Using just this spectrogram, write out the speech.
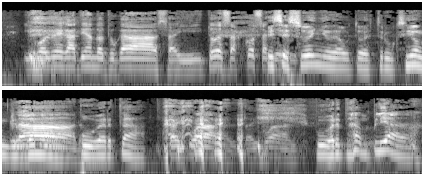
y volvés gateando a tu casa y todas esas cosas Ese que... sueño de autodestrucción que se Claro. llama pubertad. Tal cual, tal cual. Pubertad ampliada.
